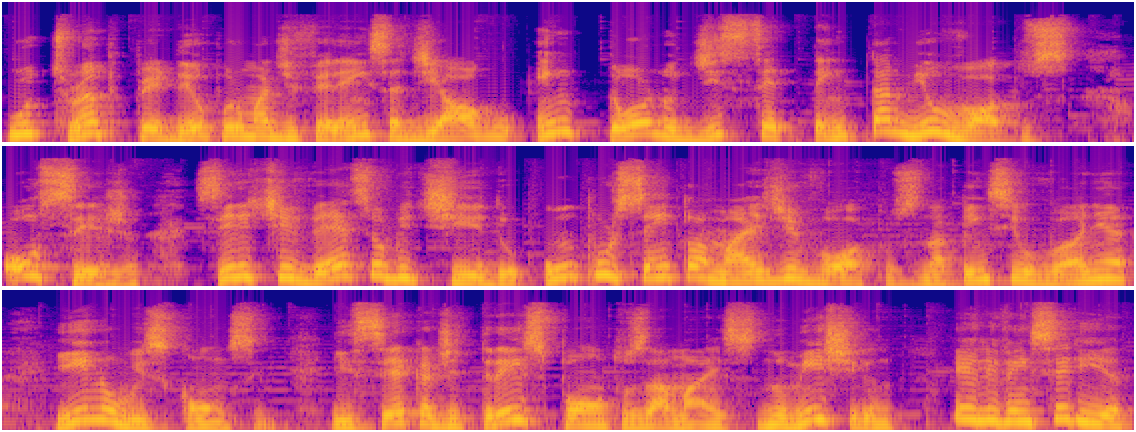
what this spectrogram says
o Trump perdeu por uma diferença de algo em torno de 70 mil votos. Ou seja, se ele tivesse obtido 1% a mais de votos na Pensilvânia e no Wisconsin e cerca de 3 pontos a mais no Michigan, ele venceria.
